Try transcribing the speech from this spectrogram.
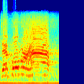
Step over half.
